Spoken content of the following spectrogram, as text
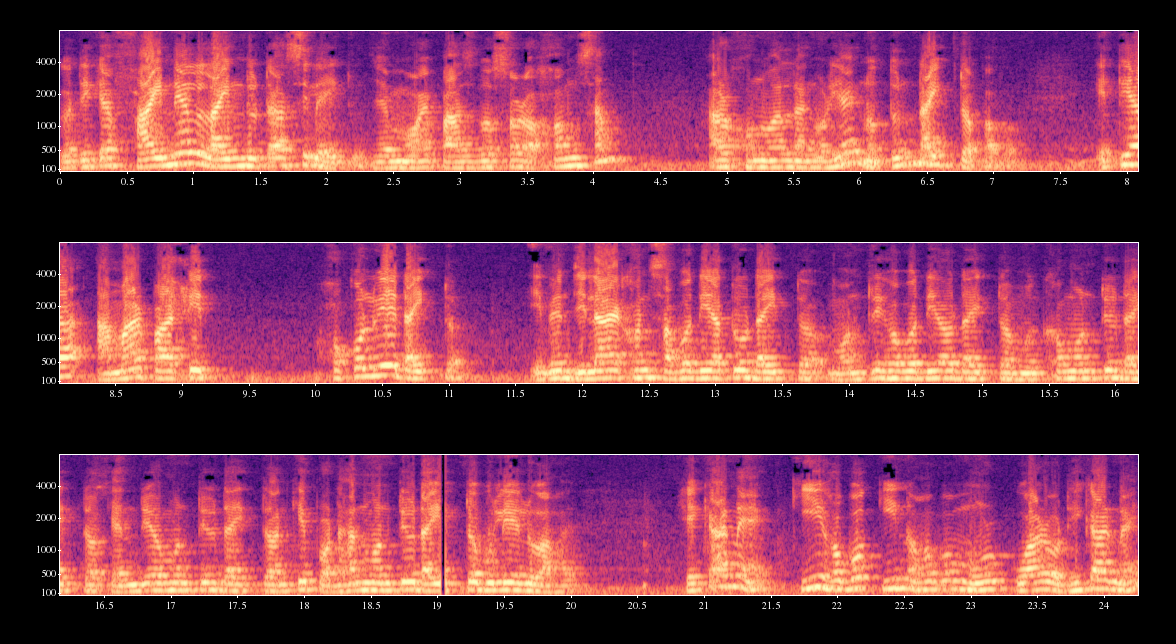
গতিকে ফাইনেল লাইন দুটা আছিলে এইটো যে মই পাঁচ বছৰ অসম চাম আৰু সোণোৱাল ডাঙৰীয়াই নতুন দায়িত্ব পাব এতিয়া আমাৰ পাৰ্টিত সকলোৱে দায়িত্ব। ইভেন জিলা এখন চাব দিয়াটো দায়িত্ব মন্ত্ৰী হ'ব দিয়াও দায়িত্ব মুখ্যমন্ত্ৰীও দায়িত্ব কেন্দ্ৰীয় মন্ত্ৰীও দায়িত্ব আনকি প্ৰধানমন্ত্ৰীও দায়িত্ব বুলিয়ে লোৱা হয়। সেইকাৰণে কি হ'ব কি নহ'ব মোৰ কোৱাৰ অধিকাৰ নাই।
